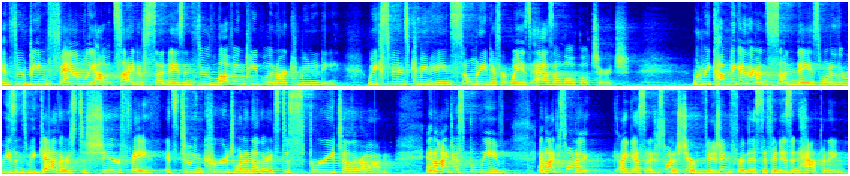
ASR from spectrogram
and through being family outside of Sundays and through loving people in our community. We experience community in so many different ways as a local church. When we come together on Sundays, one of the reasons we gather is to share faith. It's to encourage one another, it's to spur each other on. And I just believe and I just want to, I guess, I just want to share vision for this if it isn't happening.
